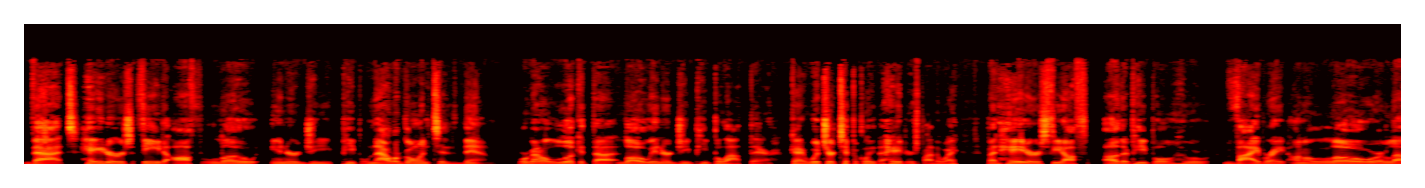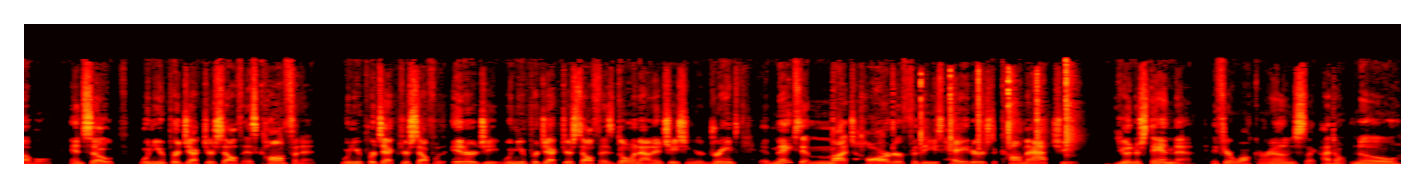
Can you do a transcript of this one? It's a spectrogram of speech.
that haters feed off low energy people. Now we're going to them. We're going to look at the low energy people out there, okay, which are typically the haters, by the way. But haters feed off other people who vibrate on a lower level. And so when you project yourself as confident, when you project yourself with energy, when you project yourself as going out and chasing your dreams, it makes it much harder for these haters to come at you. Do you understand that? If you're walking around just like, I don't know,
